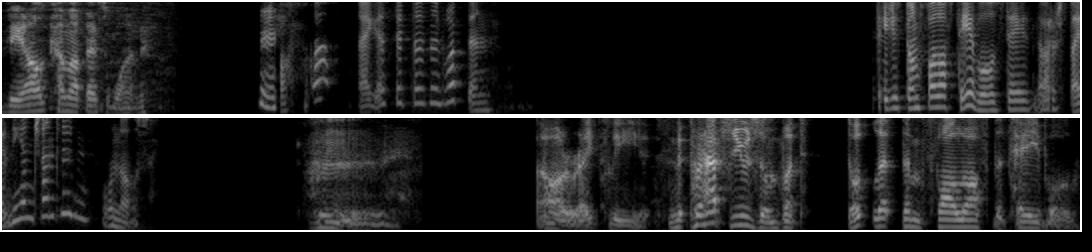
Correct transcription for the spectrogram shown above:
They all come up as one. Oh, well, I guess it doesn't work then. They just don't fall off tables. They are slightly enchanted. Who knows? Hmm. All right, Flea. Perhaps use them, but don't let them fall off the table.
